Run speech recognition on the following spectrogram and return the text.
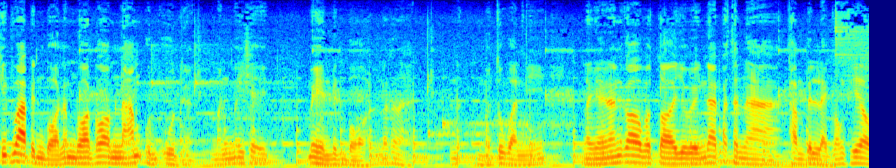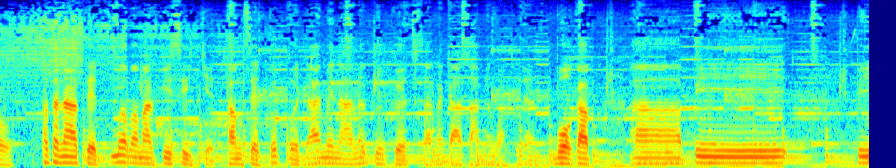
คิดว่าเป็นบ่อน้ำร้อนเพราะว่าน้ำอุ่นๆอ่ยมันไม่ใช่ไม่เห็นเป็นบ่อลักษณะเหมือนทุกวันนี้ หลังจากนั้นก็อบตยเวงได้พัฒนาทำเป็นแหล่งท่องเที่ยว พัฒนาเสร็จเมื่อประมาณปี 47ทำเสร็จปุ๊บเปิดได้ไม่นานก็คือเกิดสถานการณ์สามจังหวัดที่นั่นบวกกับปีปี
